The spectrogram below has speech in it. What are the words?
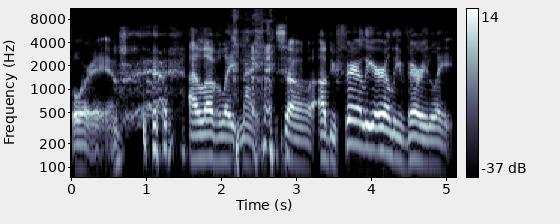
4 a.m. I love late night, so I'll do fairly early, very late.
